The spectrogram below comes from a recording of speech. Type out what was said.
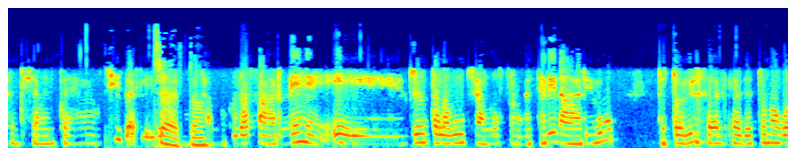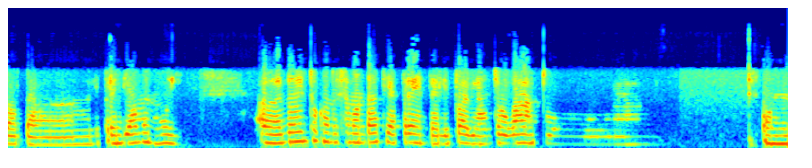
semplicemente ucciderli, certo. non sanno cosa farne e giunta la voce al nostro veterinario, dottor Youssef, che ha detto no guarda li prendiamo noi. Uh, al momento quando siamo andati a prenderli poi abbiamo trovato uh, un,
